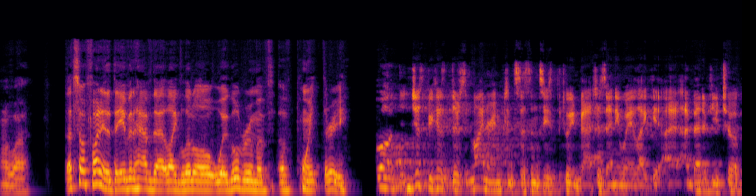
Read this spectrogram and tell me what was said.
Oh wow. That's so funny that they even have that like little wiggle room of, of 0.3. Well, just because there's minor inconsistencies between batches anyway. Like I, I bet if you took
